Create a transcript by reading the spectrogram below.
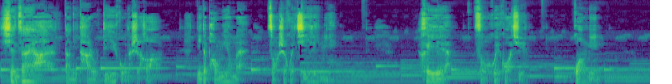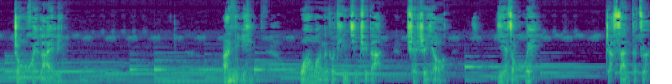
现在啊，当你踏入低谷的时候，你的朋友们总是会激励你。黑夜总会过去，光明终会来临。而你，往往能够听进去的，却只有。夜总会这三个字。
